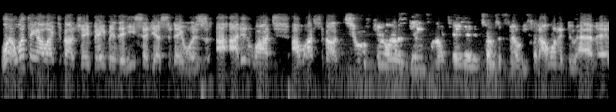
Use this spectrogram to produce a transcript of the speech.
one, one thing I liked about Jay Bateman that he said yesterday was I, I didn't watch. I watched about two of Carolina's games when I came in in terms of film. He said I wanted to have a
